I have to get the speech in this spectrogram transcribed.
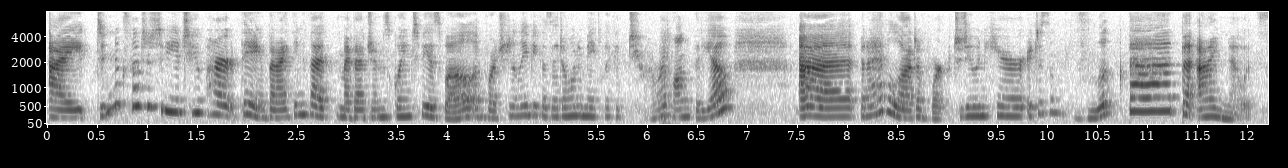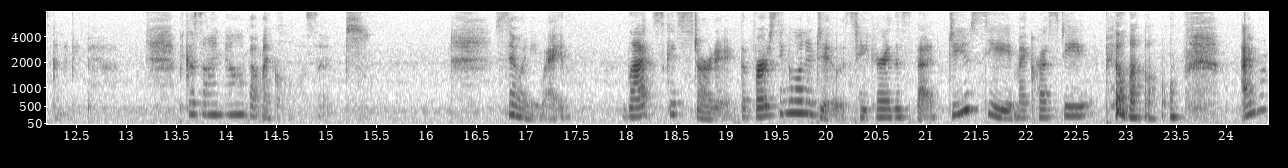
I didn't expect it to be a two-part thing, but I think that my bedroom is going to be as well, unfortunately, because I don't want to make like a two-hour long video. Uh, but I have a lot of work to do in here. It doesn't look bad, but I know it's going to be bad because I know about my closet. So anyway, let's get started. The first thing I want to do is take care of this bed. Do you see my crusty pillow? I'm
